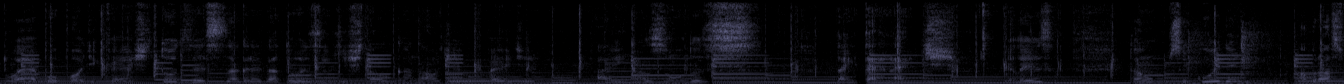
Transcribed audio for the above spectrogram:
no Apple Podcast, todos esses agregadores em que está o canal de Edupédia aí nas ondas da internet. Beleza? Então se cuidem, um abraço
